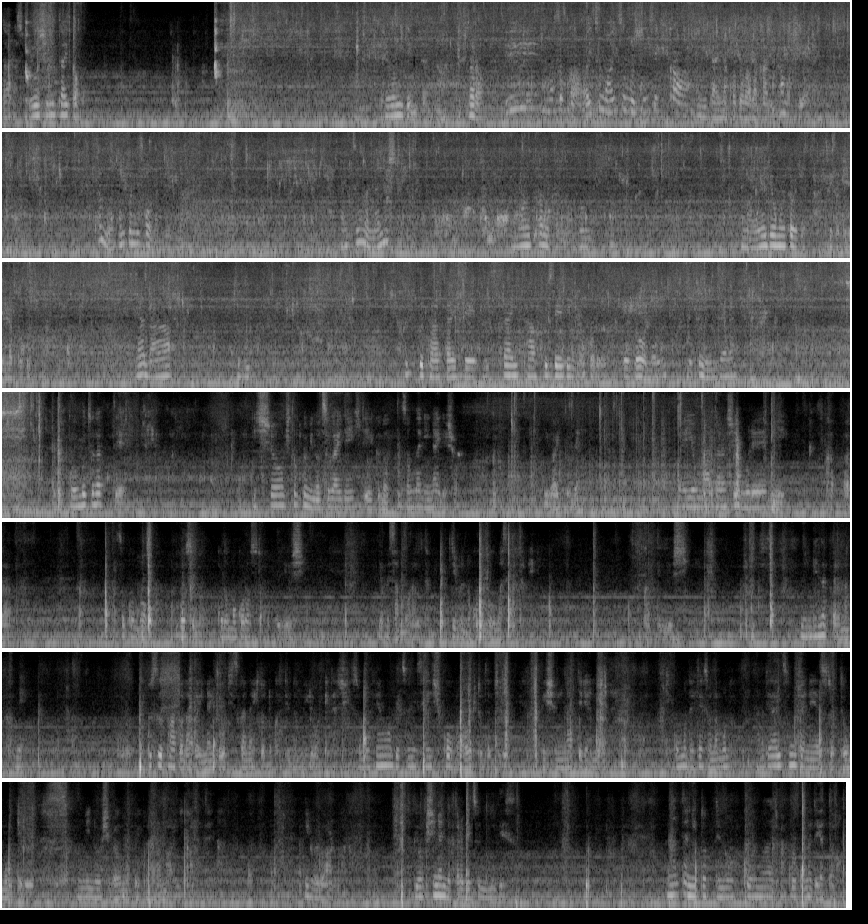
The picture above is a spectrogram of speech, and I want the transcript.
だからそれを知りたいかも。それを見てみたいな。そしたらえー、まさかあいつもあいつも親戚かみたいなことがわかるかもしれない。多分本当にそうなんだよな。あいつ今何してる思い浮かべたのはどんな人？今親父思い浮かべちゃった。ついさっき連絡取ったやだ。次。一夫多妻制一妻多夫制でいいの？これ。えどう思う？別にいいんじゃない？動物だって一生一組のつがいで生きていくのってそんなにいないでしょ。意外とね。ライオンも新しい群れに勝ったらそこのボスの子供殺すとかって言うし嫁さんもらうために。自分の子供を産ませるためにとかって言うし。人間だったらなんかね複数パートナーがいないと落ち着かない人とかっていうのもいるわけだしその辺は別に性趣向が合う人たちで一緒になってりゃいいんじゃない。結婚も大体そんなもんだ。なんであいつみたいなやつとって思うけど本人同士がうまくいくならまあいいかみたいな。いろいろあるわな。病気しないんだったら別にいいです。あなたにとっての不幸な味あこれこの間やったわ。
